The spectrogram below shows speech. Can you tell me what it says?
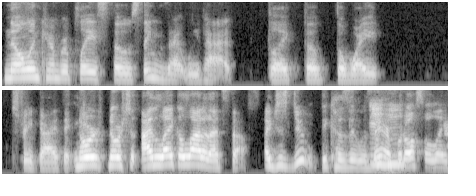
no one can replace those things that we've had like the the white straight guy thing nor nor should, i like a lot of that stuff i just do because it was there mm-hmm. but also like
